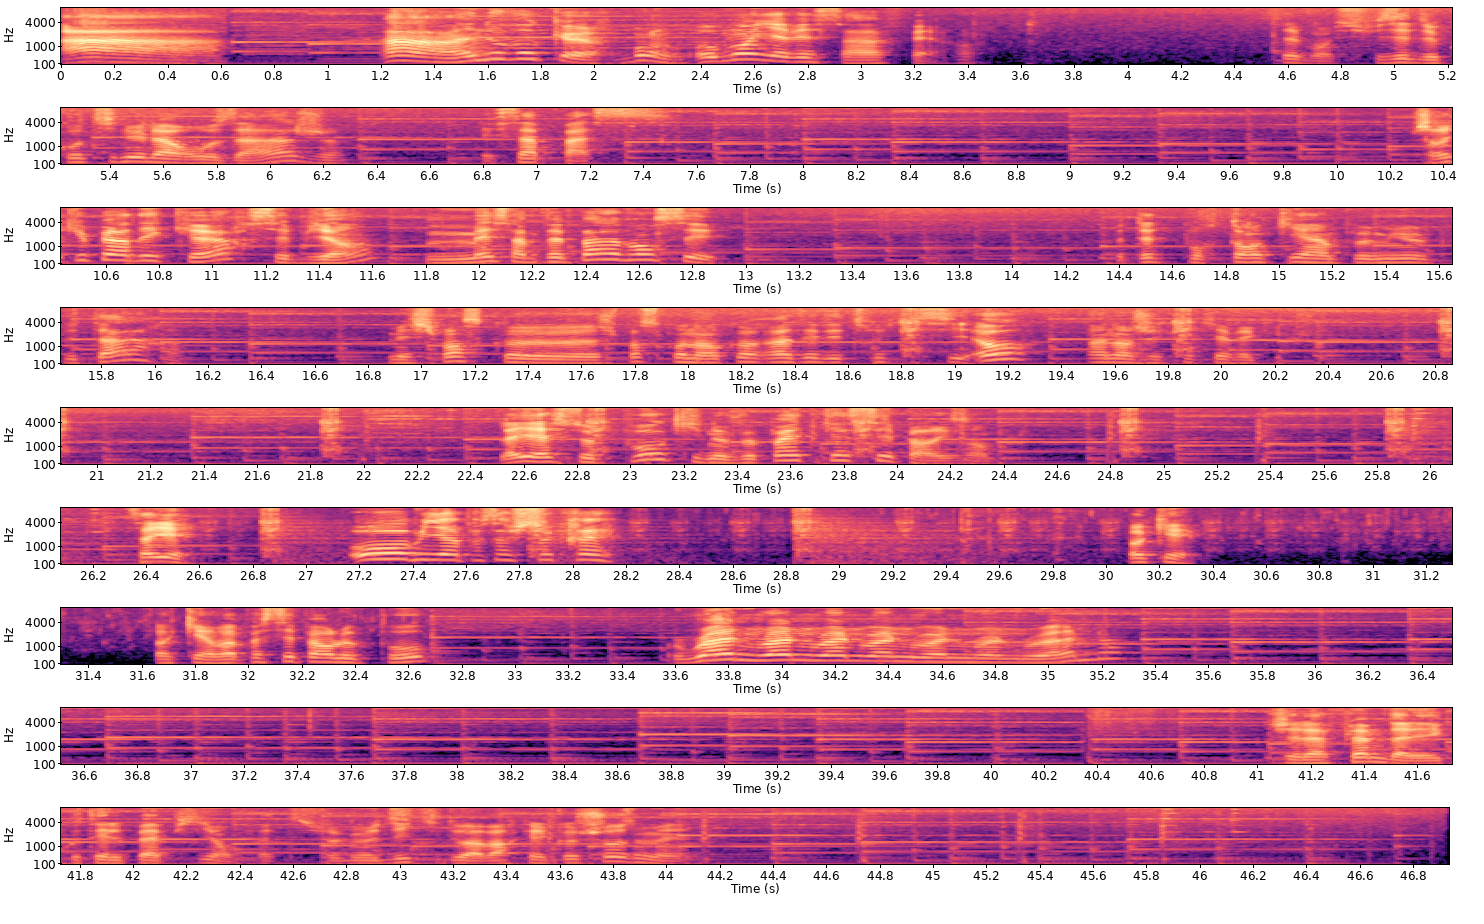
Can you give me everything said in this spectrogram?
Ah Ah, un nouveau cœur. Bon, au moins il y avait ça à faire. C'est bon, il suffisait de continuer l'arrosage et ça passe. Je récupère des cœurs, c'est bien, mais ça me fait pas avancer. Peut-être pour tanker un peu mieux plus tard. Mais je pense que je pense qu'on a encore raté des trucs ici. Oh Ah non, j'ai cliqué avec quelque chose. Là, il y a ce pot qui ne veut pas être cassé, par exemple. Ça y est. Oh, mais il y a un passage secret Ok. Ok, on va passer par le pot. Run, run, run, run, run, run, run. J'ai la flemme d'aller écouter le papy en fait. Je me dis qu'il doit avoir quelque chose, mais...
